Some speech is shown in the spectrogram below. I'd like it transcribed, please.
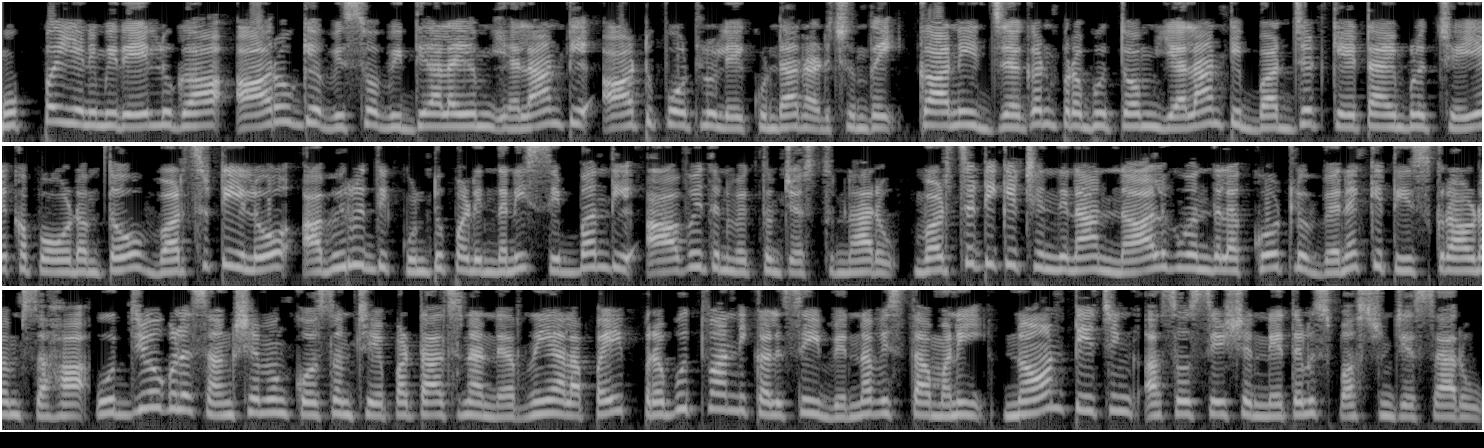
ముప్పై ఎనిమిదేళ్ళుగా ఆరోగ్య విశ్వవిద్యాలయం ఎలాంటి ఆటుపోట్లు లేకుండా నడిచింది. కానీ జగన్ ప్రభుత్వం ఎలాంటి బడ్జెట్ కేటాయింపులు చేయకపోవడంతో వర్సిటీలో అభివృద్ధి కుంటుపడిందని సిబ్బంది ఆవేదన వ్యక్తం చేస్తున్నారు. వర్సిటీకి చెందిన నాలుగు వందల కోట్లు వెనక్కి తీసుకురావడం సహా ఉద్యోగుల సంక్షేమం కోసం చేపట్టాల్సిన నిర్ణయాలపై ప్రభుత్వాన్ని కలిసి విన్నవిస్తామని నాన్ టీచింగ్ అసోసియేషన్ నేతలు స్పష్టం చేశారు.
